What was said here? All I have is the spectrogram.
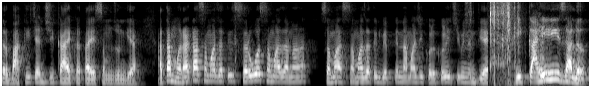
तर बाकीच्यांची काय कथा आहे समजून घ्या. आता मराठा समाजातील सर्व समाजांना समाज समाजातील व्यक्तींना माझी कळकळीची विनंती आहे. की काहीही झालं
